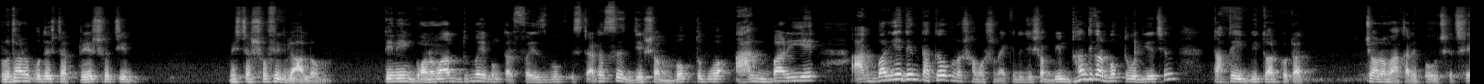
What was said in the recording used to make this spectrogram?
প্রধান উপদেষ্টা প্রেস সচিব মিস্টার শফিকুল আলম। তিনি গণমাধ্যমে এবং তার ফেসবুক স্ট্যাটাসে যেসব বক্তব্য আগ বাড়িয়ে আগ বাড়িয়ে দেন, তাতেও কোনো সমস্যা নাই। কিন্তু যেসব বিভ্রান্তিকর বক্তব্য দিয়েছেন, তাতেই বিতর্কটা চরম আকারে পৌঁছেছে।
